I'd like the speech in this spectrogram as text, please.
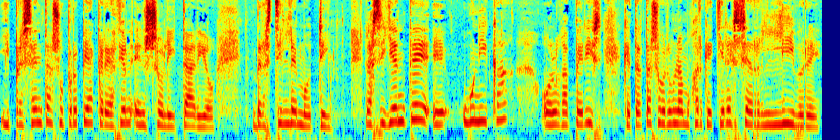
y presenta su propia creación en solitario, Brestil de Motí. La siguiente, eh, única, Olga Peris, que trata sobre una mujer que quiere ser libre,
